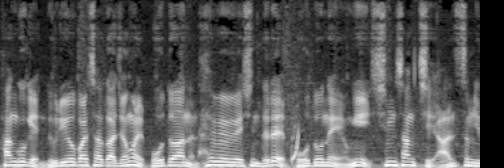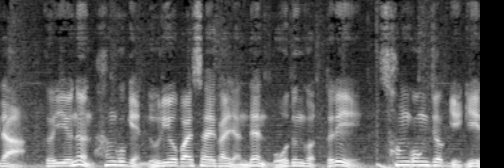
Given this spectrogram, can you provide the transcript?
한국의 누리호 발사 과정을 보도하는 해외 외신들의 보도 내용이 심상치 않습니다. 그 이유는 한국의 누리호 발사에 관련된 모든 것들이 성공적이기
